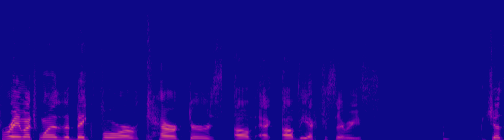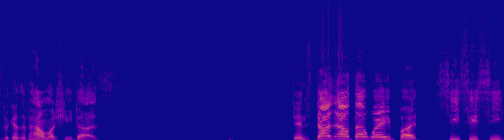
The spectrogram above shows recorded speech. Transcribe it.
pretty much one of the big four characters of of the extra series, just because of how much he does. Didn't start out that way, but CCC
